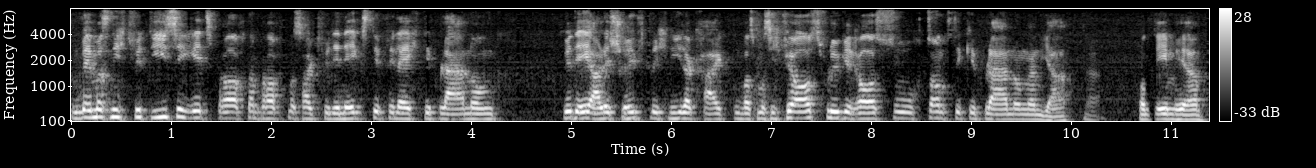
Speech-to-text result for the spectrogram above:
Und wenn man es nicht für diese jetzt braucht, dann braucht man es halt für die nächste vielleicht die Planung. Wird eh alles schriftlich niedergehalten, was man sich für Ausflüge raussucht, sonstige Planungen, ja. ja. Von dem her.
